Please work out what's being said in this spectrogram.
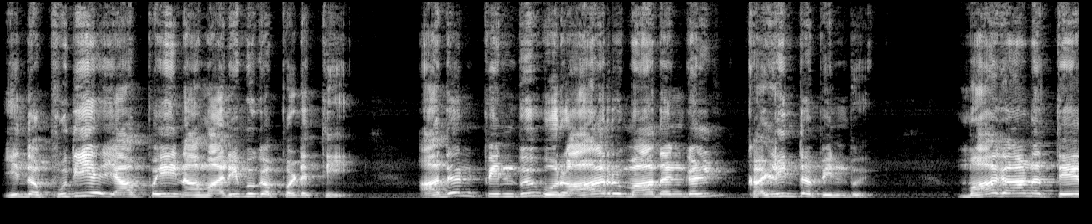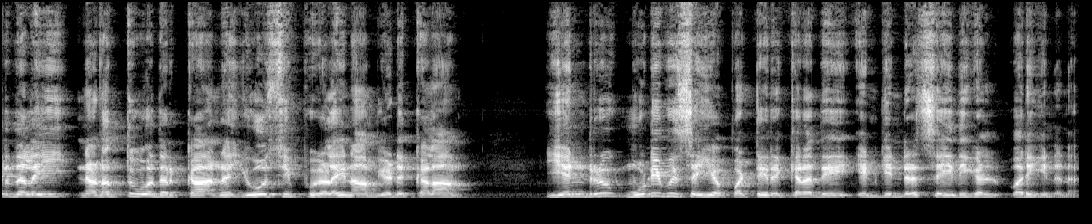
இந்த புதிய யாப்பை நாம் அறிமுகப்படுத்தி அதன் பின்பு ஒரு ஆறு மாதங்கள் கழிந்த பின்பு மாகாண தேர்தலை நடத்துவதற்கான யோசிப்புகளை நாம் எடுக்கலாம் என்று முடிவு செய்யப்பட்டிருக்கிறது என்கின்ற செய்திகள் வருகின்றன.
